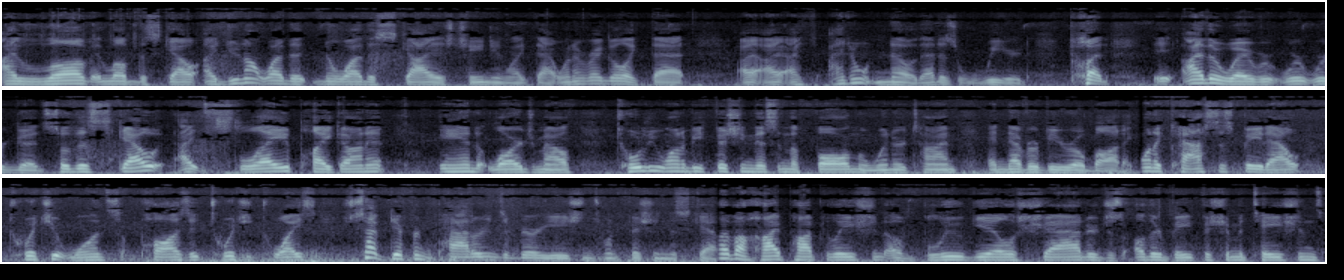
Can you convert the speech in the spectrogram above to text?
I love and love the Scout. I do not why the, know why the sky is changing like that. Whenever I go like that, I, I, I don't know. That is weird. But it, either way, we're, we're, we're good. So the Scout, I slay pike on it and largemouth. Totally want to be fishing this in the fall and the winter time and never be robotic. Want to cast this bait out, twitch it once, pause it, twitch it twice. Just have different patterns and variations when fishing the scout. I have a high population of bluegill, shad, or just other bait fish imitations.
